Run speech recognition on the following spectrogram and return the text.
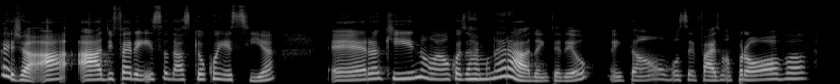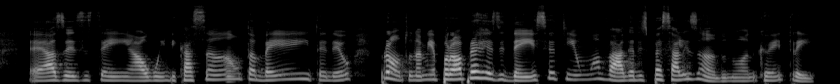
veja, a, a diferença das que eu conhecia era que não é uma coisa remunerada, entendeu? Então, você faz uma prova, é, às vezes tem alguma indicação também, entendeu? Pronto, na minha própria residência tinha uma vaga de especializando no ano que eu entrei.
